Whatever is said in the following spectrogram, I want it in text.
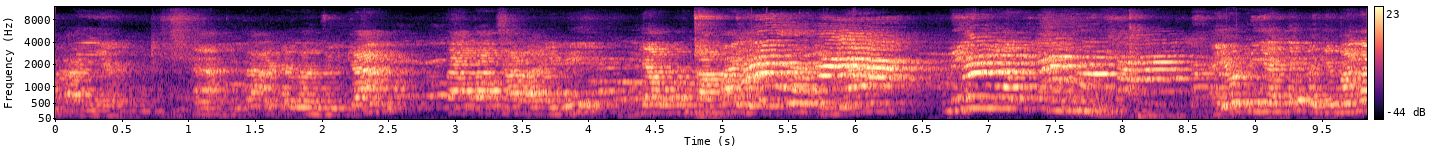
doanya. Nah kita akan lanjutkan tata cara ini. Yang pertama yaitu dengan niat wudhu ayo niatnya bagaimana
